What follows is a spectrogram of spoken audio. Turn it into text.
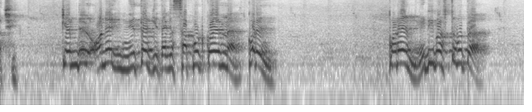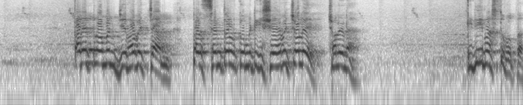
আছে। কেন্দ্রের অনেক নেতা কি তাকে সাপোর্ট করেন না? করেন। করেন এটি বাস্তবতা। তারেক রহমান যেভাবে চান, তার সেন্ট্রাল কমিটি কি সেভাবে চলে? চলে না। এটাই বাস্তবতা।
